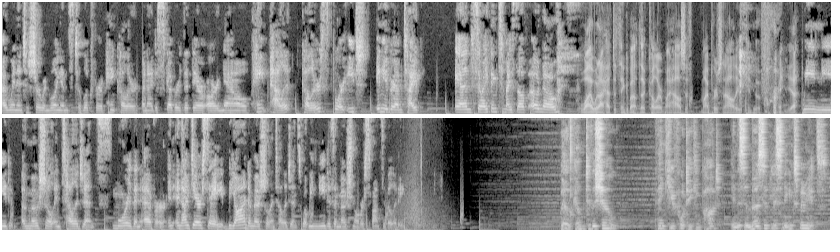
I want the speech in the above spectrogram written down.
I went into Sherwin Williams to look for a paint color, and I discovered that there are now paint palette colors for each Enneagram type. And so I think to myself, oh no. Why would I have to think about the color of my house if my personality can do it for me? Yeah. We need emotional intelligence more than ever. And, and I dare say, beyond emotional intelligence, what we need is emotional responsibility. Welcome to the show. Thank you for taking part in this immersive listening experience.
